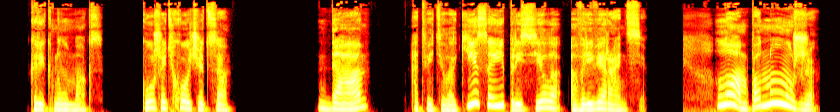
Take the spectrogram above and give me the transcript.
— крикнул Макс. «Кушать хочется». «Да», — ответила киса и присела в реверансе. «Лампа, ну же!»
